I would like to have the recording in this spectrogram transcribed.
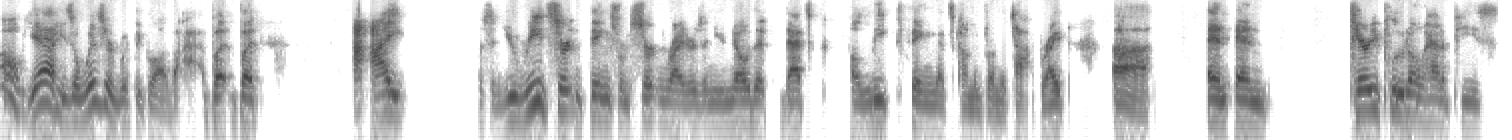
Oh yeah, he's a wizard with the glove. But but I, I listen. You read certain things from certain writers, and you know that that's a leaked thing that's coming from the top, right? Uh, and and Terry Pluto had a piece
